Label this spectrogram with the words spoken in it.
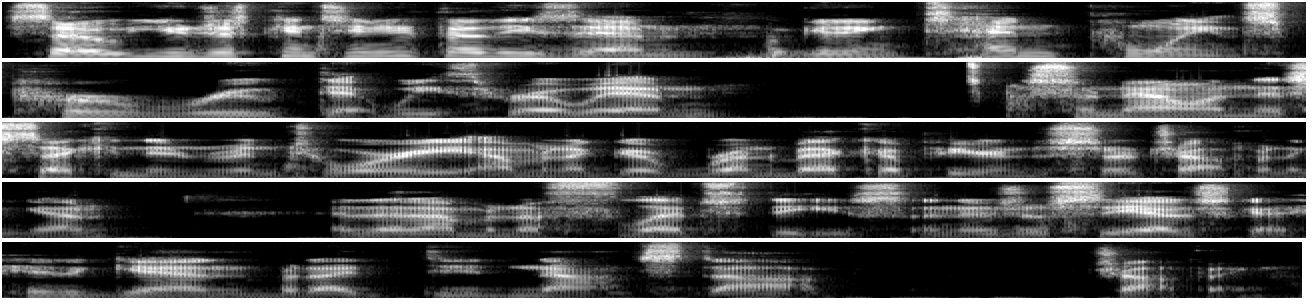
So you just continue to throw these in. We're getting 10 points per root that we throw in. So now on this second inventory, I'm going to go run back up here and just start chopping again. And then I'm going to fletch these. And as you'll see, I just got hit again, but I did not stop chopping.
